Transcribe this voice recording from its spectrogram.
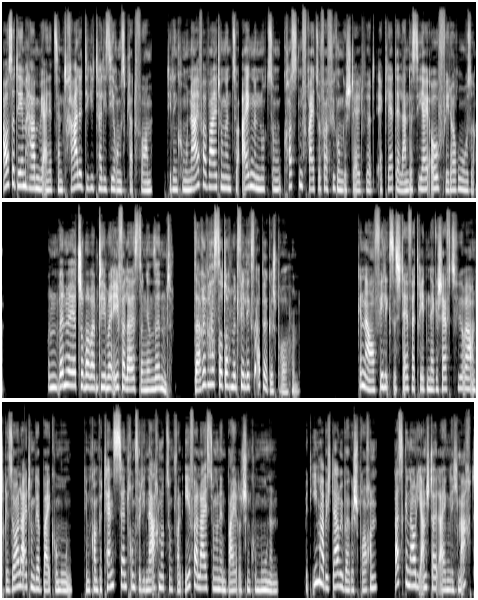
Außerdem haben wir eine zentrale Digitalisierungsplattform, die den Kommunalverwaltungen zur eigenen Nutzung kostenfrei zur Verfügung gestellt wird, erklärt der Landes-CIO Feder Rose. Und wenn wir jetzt schon mal beim Thema EVA-Leistungen sind, darüber hast du doch mit Felix Appel gesprochen. Genau, Felix ist stellvertretender Geschäftsführer und Ressortleitung der Beikommun, dem Kompetenzzentrum für die Nachnutzung von EVA-Leistungen in bayerischen Kommunen. Mit ihm habe ich darüber gesprochen, was genau die Anstalt eigentlich macht,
